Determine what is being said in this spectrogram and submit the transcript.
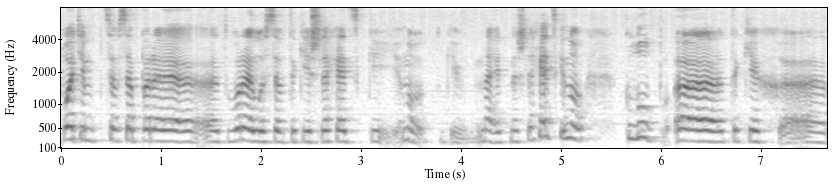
потім це все перетворилося в такий шляхетський, ну такий навіть не шляхетський, ну клуб е, таких е,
